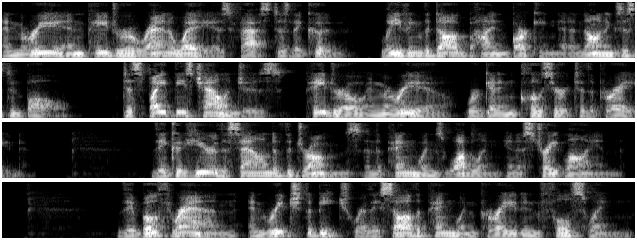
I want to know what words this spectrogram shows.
and Maria and Pedro ran away as fast as they could, leaving the dog behind barking at a non-existent ball. Despite these challenges, Pedro and Maria were getting closer to the parade. They could hear the sound of the drums and the penguins waddling in a straight line. They both ran and reached the beach where they saw the penguin parade in full swing.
